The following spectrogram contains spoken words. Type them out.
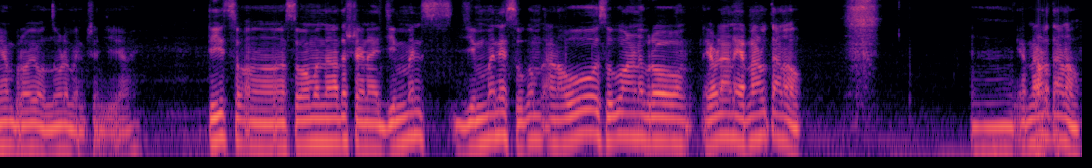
ഞാൻ ബ്രോയെ ഒന്നുകൂടെ മെൻഷൻ ചെയ്യാം. ടി സോമനാഥ ക്ഷേണ ജിമ്മൻ ജിമ്മനെ സുഖം ആണോ? ഓ സുഖമാണ് ബ്രോ. എവിടെയാണ് എറണാകുളത്താണോ? എറണാകുളത്താണോ?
